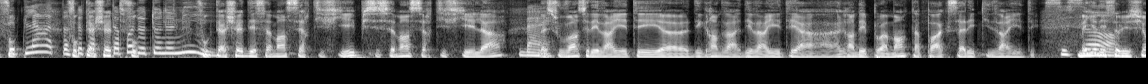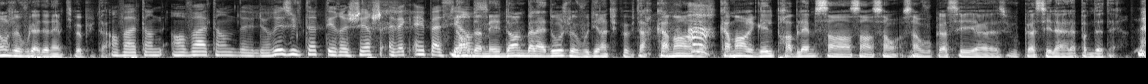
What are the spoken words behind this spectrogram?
c'est plate parce que que tu n'as t'achètes- pas d'autonomie. Il faut que tu achètes des semences certifiées, puis ces semences certifiées-là, Ben, ben, souvent, c'est des variétés, euh, des grandes des variétés à, à grand déploiement. Tu n'as pas accès à des petites variétés. c'est ça. Mais il y a des solutions, je vais vous la donner un petit peu plus tard. On va attendre, on va attendre le résultat de tes recherches avec Non, impatience. dans- mais dans le balado, je vais vous dire un petit peu plus tard comment, Ah! comment régler le problème sans, sans, sans, sans vous casser, euh, vous casser la, la pomme de terre.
